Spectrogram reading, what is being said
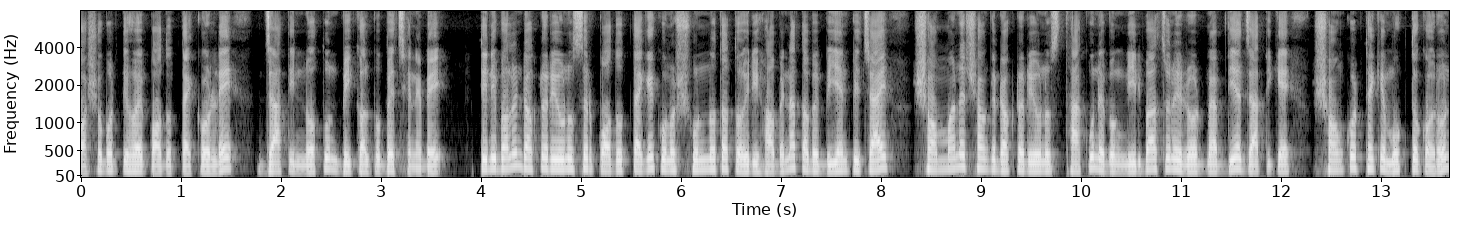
বশবর্তী হয়ে পদত্যাগ করলে জাতি নতুন বিকল্প বেছে নেবে। তিনি বলেন ডক্টর ইউনুসের পদত্যাগে কোনো শূন্যতা তৈরি হবে না, তবে বিএনপি চায় সম্মানের সঙ্গে ডক্টর ইউনুস থাকুন এবং নির্বাচনী রোডম্যাপ দিয়ে জাতিকে সংকট থেকে মুক্ত করুন।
